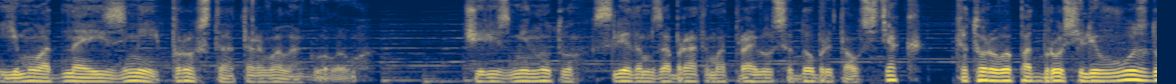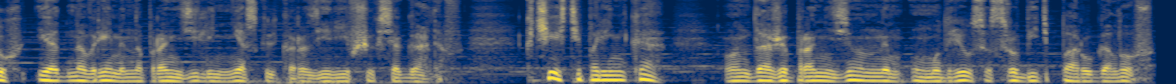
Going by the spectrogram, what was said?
Ему одна из змей просто оторвала голову. Через минуту следом за братом отправился добрый толстяк, которого подбросили в воздух и одновременно пронзили несколько разъярившихся гадов. К чести паренька он даже пронзенным умудрился срубить пару голов,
